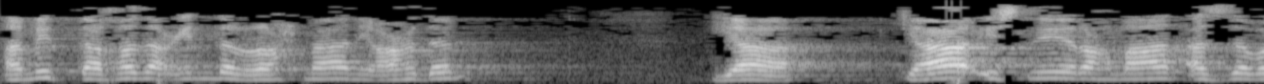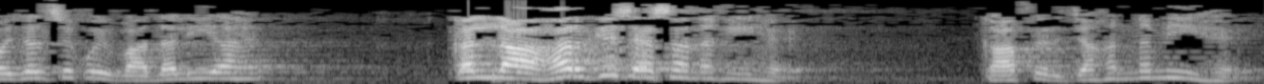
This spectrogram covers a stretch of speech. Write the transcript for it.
امت تخذ عند الرحمن عہدن یا کیا اس نے رحمان عز وجل سے کوئی وعدہ لیا ہے؟ کل ہرگز ایسا نہیں ہے۔ کافر جہنمی ہے۔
